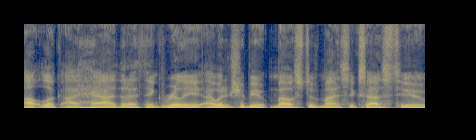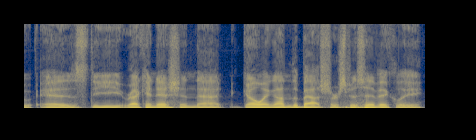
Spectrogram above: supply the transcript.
outlook I had, that I think really I would attribute most of my success to, is the recognition that going on The Bachelor specifically,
